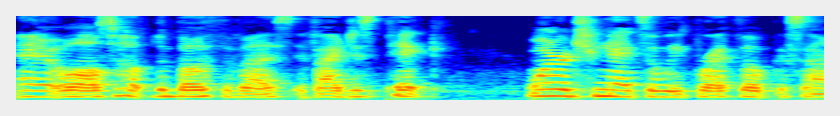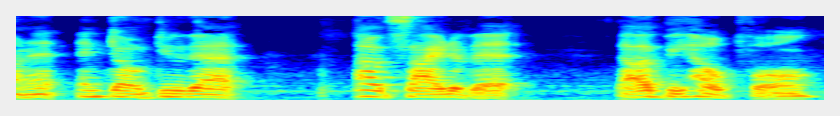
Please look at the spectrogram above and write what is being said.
and it will also help the both of us if I just pick one or two nights a week where I focus on it and don't do that outside of it. That would be helpful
